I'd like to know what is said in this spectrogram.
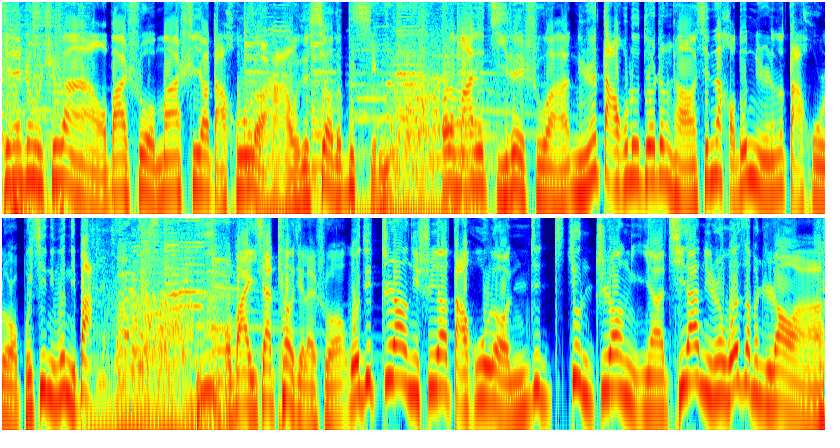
今天中午吃饭啊，我爸说我妈睡觉打呼噜哈，我就笑的不行。我老妈就急着说啊，女人打呼噜多正常，现在好多女人都打呼噜，不信你问你爸。我爸一下跳起来说，我就知道你睡觉打呼噜，你这就知道你呀，其他女人我怎么知道啊？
